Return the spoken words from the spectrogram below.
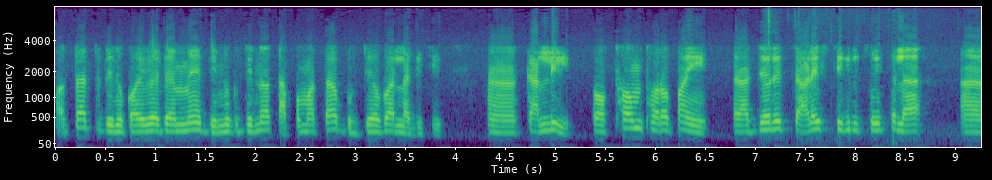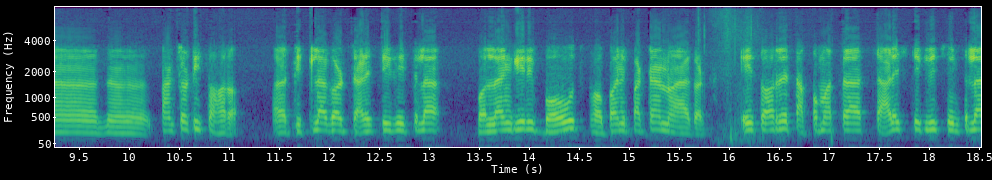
ଅର୍ଥାତ୍ ଦିନ କହିବା ଯଦି ଆମେ ଦିନକୁ ଦିନ ତାପମାତ୍ରା ବୃଦ୍ଧି ହେବାରେ ଲାଗିଛି। ଆ, କାଲି ପ୍ରଥମ ଥର ପାଇଁ ରାଜ୍ୟରେ ଚାଳିଶ ଡିଗ୍ରୀ ଛୁଇଁଥିଲା ଆ, ନ- ପାଞ୍ଚଟି ସହର। ଆ, ଟିଟିଲାଗଡ଼ ଚାଳିଶ ଡିଗ୍ରୀ ହେଇଥିଲା ବଲାଙ୍ଗୀର ବୌଦ୍ଧ ଭବାନୀପାଟଣା ନୟାଗଡ଼। ଏଇ ସହରରେ ତାପମାତ୍ରା ଚାଳିଶ ଡିଗ୍ରୀ ଛୁଇଁଥିଲା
